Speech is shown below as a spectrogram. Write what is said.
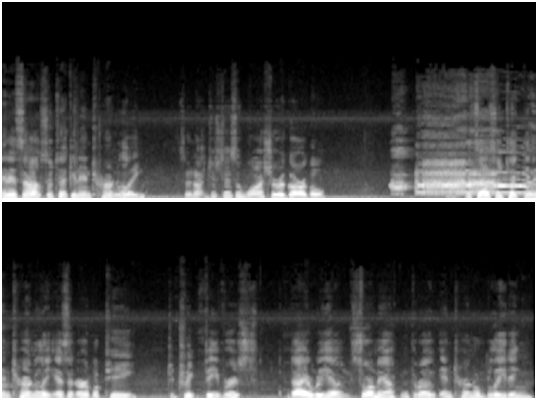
And it's also taken internally, so not just as a wash or a gargle. It's also taken internally as an herbal tea to treat fevers, diarrhea, sore mouth and throat, internal bleeding,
